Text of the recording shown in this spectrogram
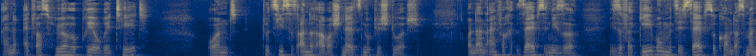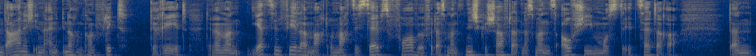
eine etwas höhere Priorität und du ziehst das andere aber schnellstmöglich durch und dann einfach selbst in diese, diese Vergebung mit sich selbst zu kommen, dass man da nicht in einen inneren Konflikt gerät. Denn wenn man jetzt den Fehler macht und macht sich selbst Vorwürfe, dass man es nicht geschafft hat und dass man es aufschieben musste, etc., dann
